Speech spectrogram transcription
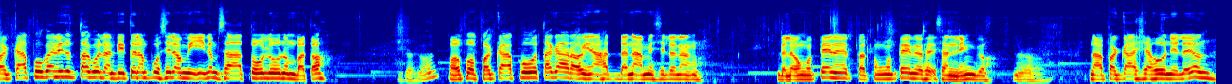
Pagka po ganitong tagulan, dito lang po sila umiinom sa tulo ng bato. Ganon? Opo, pagka po tagaraw, inahatda namin sila ng dalawang container, tatlong container sa isang linggo. Yeah. Napagkasya ho nila yun.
